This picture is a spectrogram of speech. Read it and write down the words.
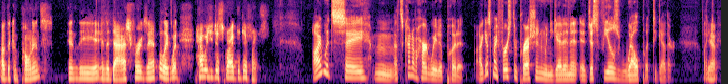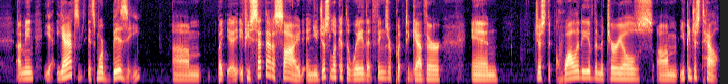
of the components in the in the dash, for example? Like what? How would you describe the difference? I would say hmm, that's kind of a hard way to put it. I guess my first impression when you get in it, it just feels well put together. Like, Yeah. I mean, yeah, yeah, it's it's more busy, um, but if you set that aside and you just look at the way that things are put together, and just the quality of the materials, um, you can just tell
